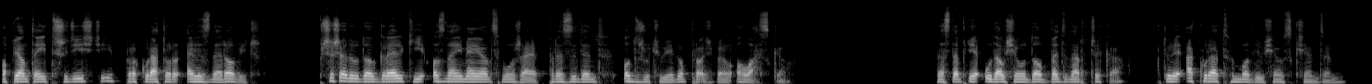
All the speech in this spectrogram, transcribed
O 5.30 prokurator Elznerowicz przyszedł do Grelki, oznajmiając mu, że prezydent odrzucił jego prośbę o łaskę. Następnie udał się do Bednarczyka, który akurat modlił się z księdzem.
